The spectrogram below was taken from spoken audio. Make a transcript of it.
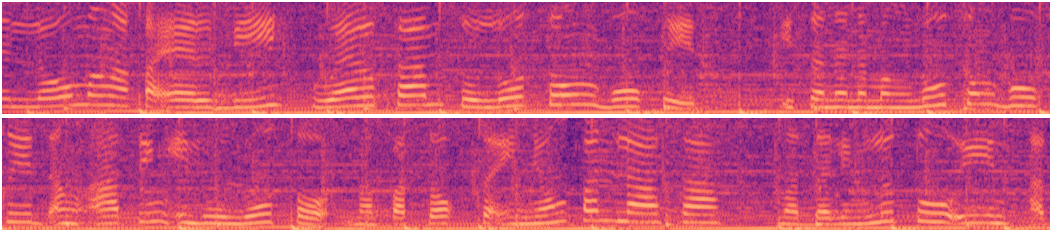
Hello mga ka-LB! Welcome to Lutong Bukid. Isa na namang lutong bukid ang ating iluluto na patok sa inyong panlasa, madaling lutuin at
